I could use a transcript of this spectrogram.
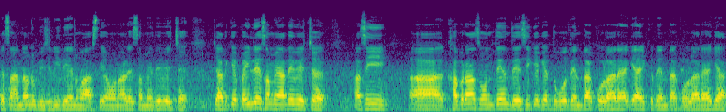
ਕਿਸਾਨਾਂ ਨੂੰ ਬਿਜਲੀ ਦੇਣ ਵਾਸਤੇ ਆਉਣ ਵਾਲੇ ਸਮੇਂ ਦੇ ਵਿੱਚ। ਜਦ ਕਿ ਪਹਿਲੇ ਸਮਿਆਂ ਦੇ ਵਿੱਚ ਅਸੀਂ ਖਬਰਾਂ ਸੁਣਦੇ ਹੁੰਦੇ ਸੀ ਕਿ ਕਿ 2 ਦਿਨ ਦਾ ਕੋਲਾ ਰਹਿ ਗਿਆ 1 ਦਿਨ ਦਾ ਕੋਲਾ ਰਹਿ ਗਿਆ।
